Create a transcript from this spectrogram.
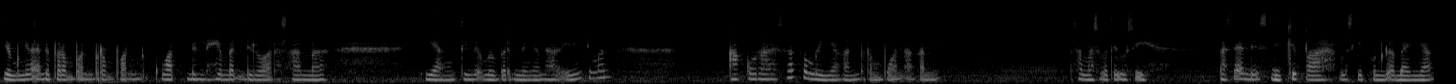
Ya mungkin ada perempuan-perempuan kuat dan hebat di luar sana yang tidak baper dengan hal ini cuman aku rasa kebanyakan perempuan akan sama seperti aku sih. Pasti ada sedikit lah meskipun gak banyak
